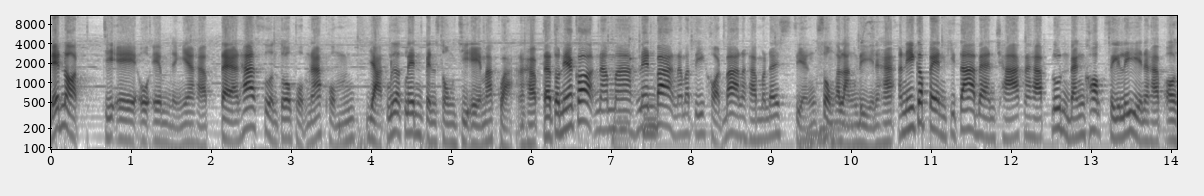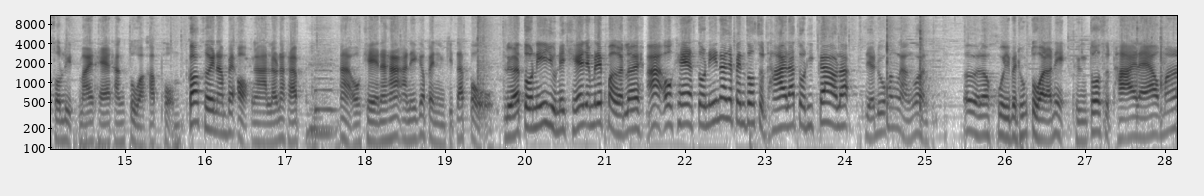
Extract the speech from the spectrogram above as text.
เดดนอต GA OM อย่างเงี้ยครับ แต่ถ้าส่วนตัวผมนะ ผมอยากเลือกเล่นเป็นทรง GA มากกว่านะครับ แต่ตัวเนี้ยก็นำมาเล่นบ้างนำมาตีคอร์ดบ้างนะครับ มันได้เสียงทรงพลังดีนะฮะ อันนี้ก็เป็นกีตาร์แบรนด์ชาร์กนะครับ รุ่น Bangkok Series นะครับ All Solid ไม้แท้ทั้งตัวครับผม ก็เคยนำไปออกงานแล้วนะครับ อ่าโอเคนะฮะ อันนี้ก็เป็นกีตาร์โปรเหลือตัวนี้อยู่ในเคสยังไม่ได้เปิดเลย อ่าโอเค ตัวนี้น่าจะเป็นตัวสุดท้ายแล้วตัวที่ 9 แล้ว เดี๋ยวดูข้างหลังก่อน เออเราคุยไปทุกตัวแล้วนี่ ถึงตัวสุดท้ายแล้วมา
